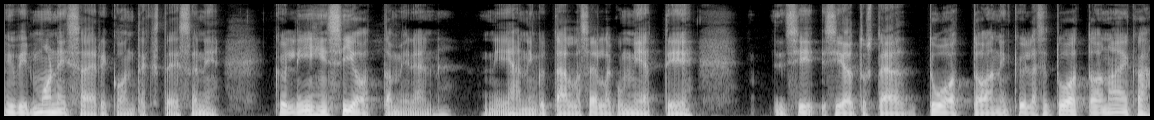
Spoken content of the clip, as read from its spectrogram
hyvin monissa eri konteksteissa, niin kyllä niihin sijoittaminen, niin ihan niin kuin tällaisella, kun miettii si- sijoitusta ja tuottoa, niin kyllä se tuotto on aika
